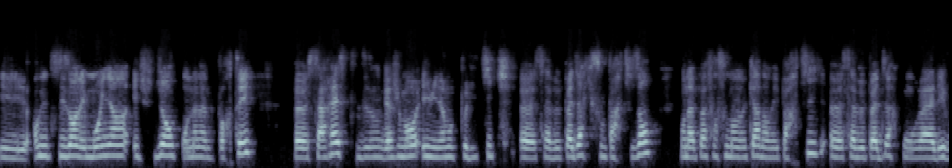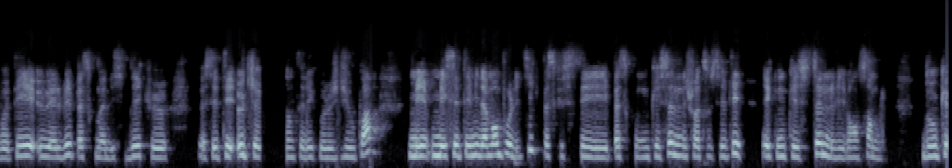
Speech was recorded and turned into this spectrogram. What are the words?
et en utilisant les moyens étudiants qu'on a à notre portée, euh, ça reste des engagements éminemment politiques. ça ne veut pas dire qu'ils sont partisans. On n'a pas forcément nos cartes dans les partis. ça ne veut pas dire qu'on va aller voter ELV parce qu'on a décidé que c'était eux qui représentaient l'écologie ou pas. Mais, mais c'est éminemment politique parce que c'est parce qu'on questionne les choix de société et qu'on questionne le vivre ensemble. Donc,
